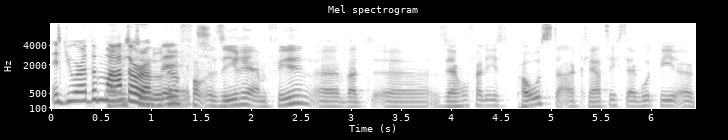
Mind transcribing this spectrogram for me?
and you are the Kann ich mother dir of nur eine it. Fo- Serie empfehlen, äh, was äh, sehr hochwertig ist. Post, da erklärt sich sehr gut, wie äh,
